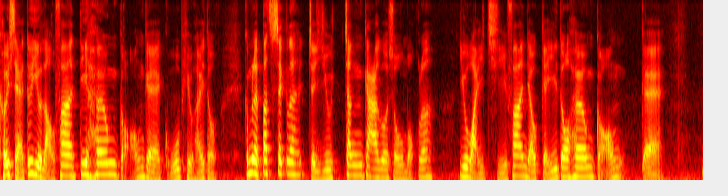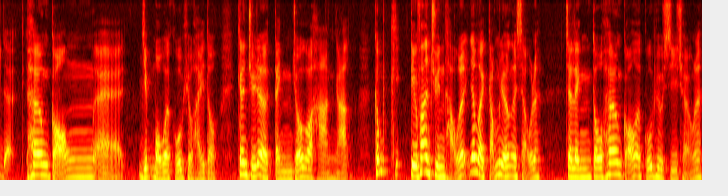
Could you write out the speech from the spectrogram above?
佢成日都要留翻一啲香港嘅股票喺度，咁你不惜咧就要增加個數目啦，要維持翻有幾多香港嘅香港誒、呃、業務嘅股票喺度，跟住咧就定咗個限額。咁調翻轉頭咧，因為咁樣嘅時候咧，就令到香港嘅股票市場咧，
